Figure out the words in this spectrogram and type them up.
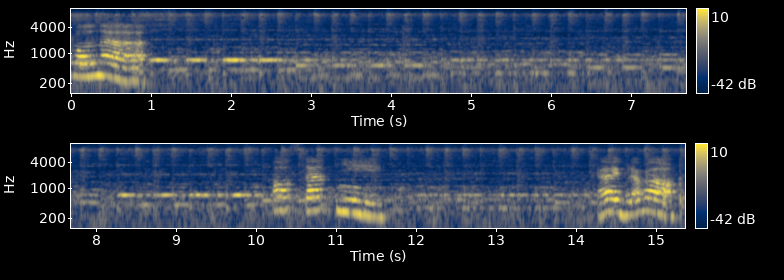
Wolne. Ostatni. Ej, brawo.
